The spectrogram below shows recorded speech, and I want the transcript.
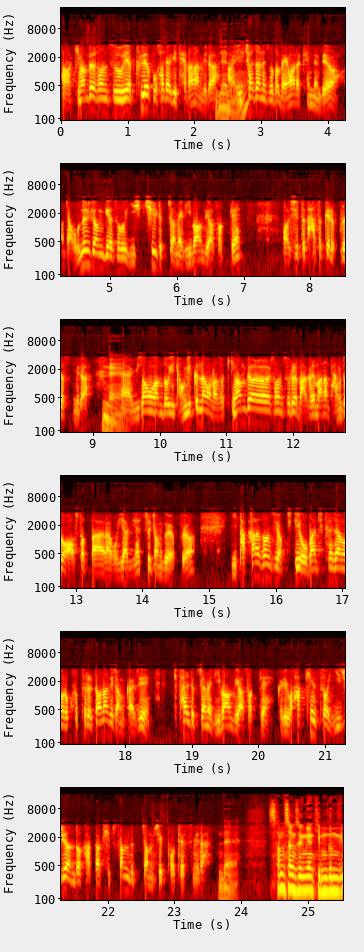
아, 김한별 선수의 플레이오프 활약이 대단합니다. 아, 1차전에서도 맹활약했는데요. 자, 오늘 경기에서도 27득점에 리바운드 6개, 어시스트 5개를 뿌렸습니다. 네. 네, 위성우 감독이 경기 끝나고 나서 김한별 선수를 막을 만한 방도가 없었다라고 이야기했을 정도였고요. 이 박하나 선수 역시 5반칙 퇴장으로 코트를 떠나기 전까지 18득점에 리바운드 6개, 그리고 하킨스와 이주연도 각각 13득점씩 보탰습니다. 네. 삼성생명 임근,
